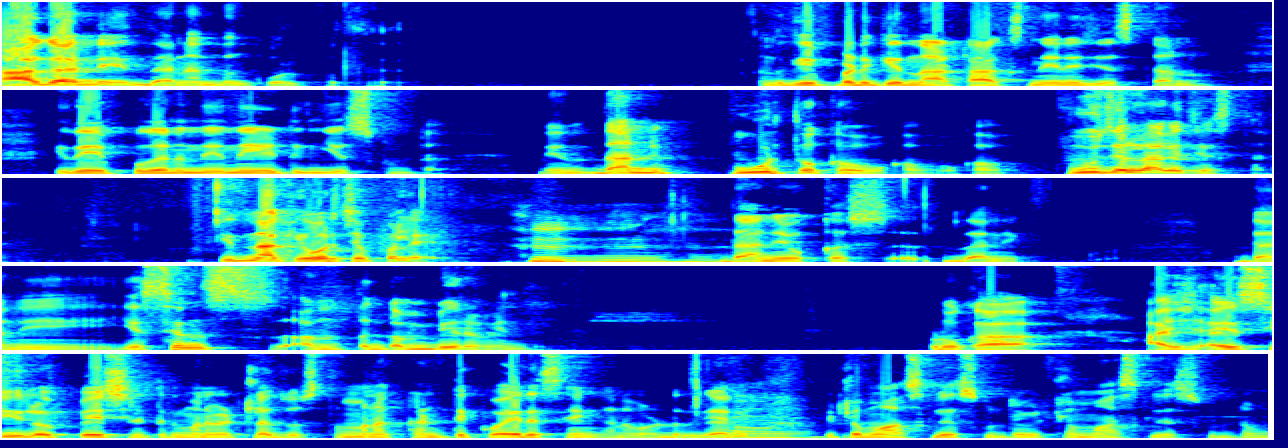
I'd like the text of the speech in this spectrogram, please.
రాగానే దాని అందం కోల్పోతుంది. అందుకే ఇప్పటికీ నా టాక్స్ నేనే చేస్తాను. ఇది ఎప్పుగానే నేనే ఎడిటింగ్ చేసుకుంటా. నేను దాన్ని పూర్తి ఒక ఒక ఒక పూజలాగా చేస్తాను. ఇది నాకు ఎవరు చెప్పలే. దాని యొక్క దాని దాని ఎసెన్స్ అంత గంభీరమైంది. ఇప్పుడు ఒక ఐ ఐసీయూలో పేషెంట్ని మనం ఎట్లా చూస్తాం? మన కంటికి వైరస్ ఏం కనబడదు కానీ ఇట్లా మాస్కులు వేసుకుంటాం ఇట్లా మాస్కులు వేసుకుంటాం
